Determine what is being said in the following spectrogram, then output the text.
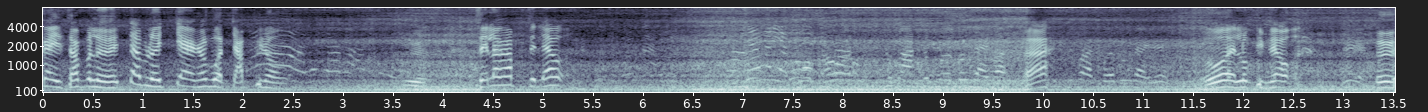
ไก่ซับไปเลยจับเลยแจ้งตำรวจจับพี่น้องเออเสร็จแล้วครับเสร็จแล้ว แล้วก็อย่าพูดทุกบ้านก็เปิดเมืองใหญ่ก่อนฮะทุกบ้านเปิดเมืองใหญ่เลยโอ้ยลบทีมแล้วเออ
